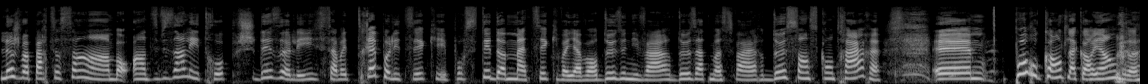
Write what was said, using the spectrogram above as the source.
là, je vais partir ça en, bon, en divisant les troupes. Je suis désolée, ça va être très politique. Et pour citer dogmatique, il va y avoir deux univers, deux atmosphères, deux sens contraires. Euh, pour ou contre la coriandre?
